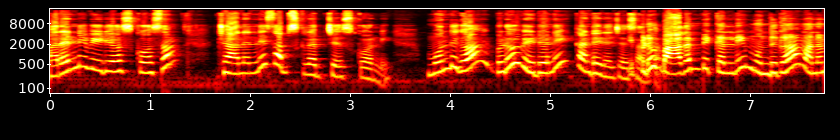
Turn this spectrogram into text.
మరిన్ని వీడియోస్ కోసం ఛానల్ని సబ్స్క్రైబ్ చేసుకోండి. ముందుగా ఇప్పుడు వీడియోని కంటిన్యూ చేస్తాం ఇప్పుడు బాదం పిక్కల్ని ముందుగా మనం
